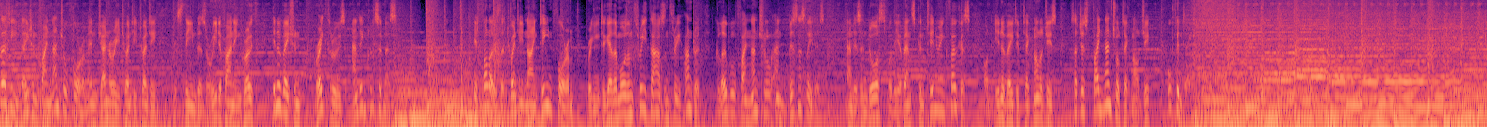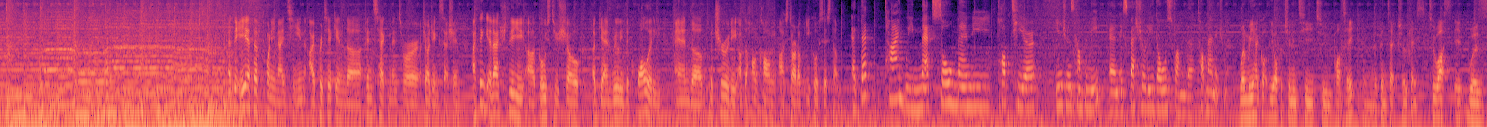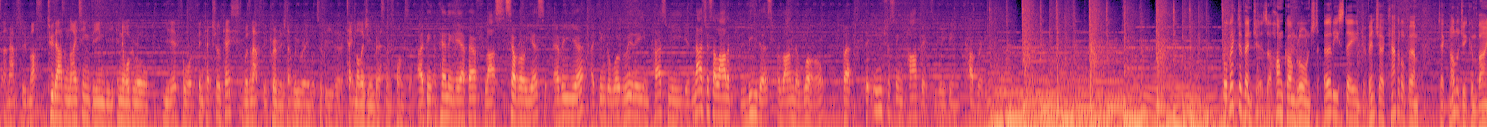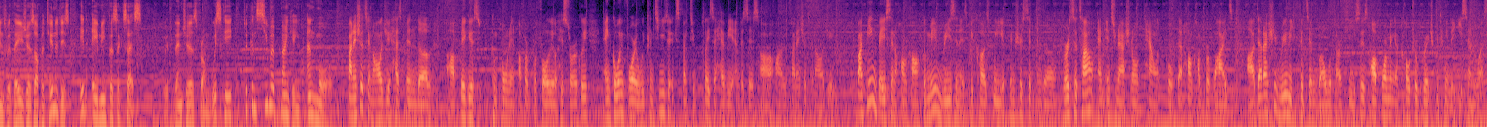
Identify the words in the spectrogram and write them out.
Asian Financial Forum in January 2020 is themed as redefining growth, innovation, breakthroughs, and inclusiveness. It follows the 2019 forum, bringing together more than 3,300 global financial and business leaders, and is endorsed for the event's continuing focus on innovative technologies such as financial technology or fintech. The AFF 2019, I partook in the FinTech Mentor judging session. I think it actually uh, goes to show, again, really the quality and the maturity of the Hong Kong uh, startup ecosystem. At that time, we met so many top tier insurance company and especially those from the top management. When we had got the opportunity to partake in the FinTech Showcase, to us it was an absolute must. 2019 being the inaugural year for the FinTech Showcase, it was an absolute privilege that we were able to be the technology investment sponsor. I've been attending AFF last several years. Every year, I think what really impressed me is not just a lot of leaders around the world, but the interesting topics we've been covering. For Vectr Ventures, a Hong Kong launched early stage venture capital firm, technology combines with Asia's opportunities in aiming for success, with ventures from whiskey to consumer banking and more. Financial technology has been the uh, biggest component of our portfolio historically, and going forward, we continue to expect to place a heavy emphasis uh, on financial technology. By being based in Hong Kong, the main reason is because we are interested in the versatile and international talent pool that Hong Kong provides uh, that actually really fits in well with our thesis of forming a cultural bridge between the East and West.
